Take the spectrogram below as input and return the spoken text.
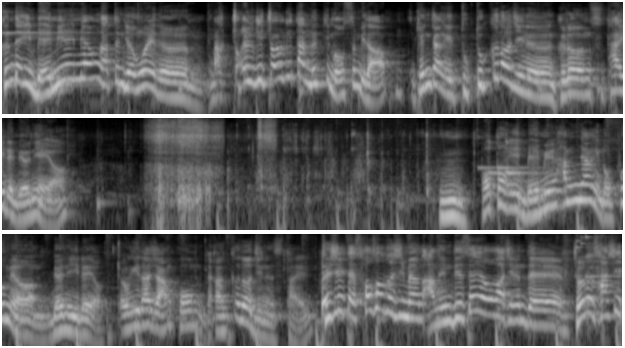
근데 이 메밀면 같은 경우에는 막 쫄깃쫄깃한 느낌이 없습니다. 굉장히 뚝뚝 끊어지는 그런 스타일의 면이에요. 음, 보통 이 메밀 함량이 높으면 면이 이래요. 쫄깃하지 않고 약간 끊어지는 스타일. 드실 때 서서 드시면 안 힘드세요 하시는데 저는 사실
